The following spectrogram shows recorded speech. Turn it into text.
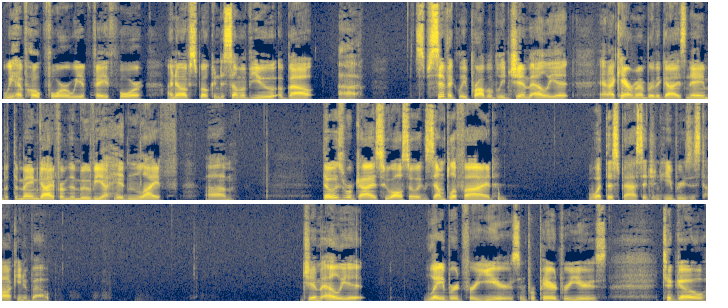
we have hope for, or we have faith for. I know I've spoken to some of you about uh, specifically probably Jim Elliot, and I can't remember the guy's name, but the main guy from the movie A Hidden Life. Um, those were guys who also exemplified what this passage in Hebrews is talking about. Jim Elliot labored for years and prepared for years to go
